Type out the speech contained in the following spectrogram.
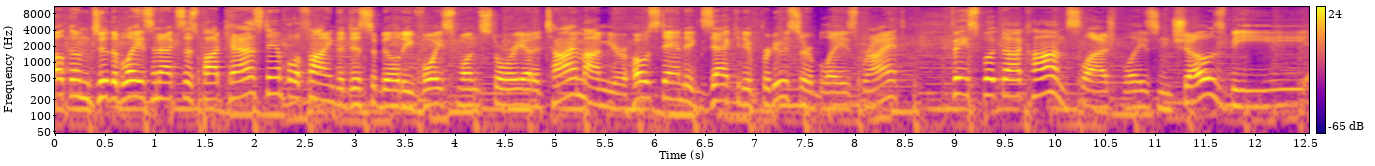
Welcome to the Blaisin Access podcast, amplifying the disability voice one story at a time. I'm your host and executive producer, Blaise Bryant. Facebook.com slash Blaisin Shows, B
